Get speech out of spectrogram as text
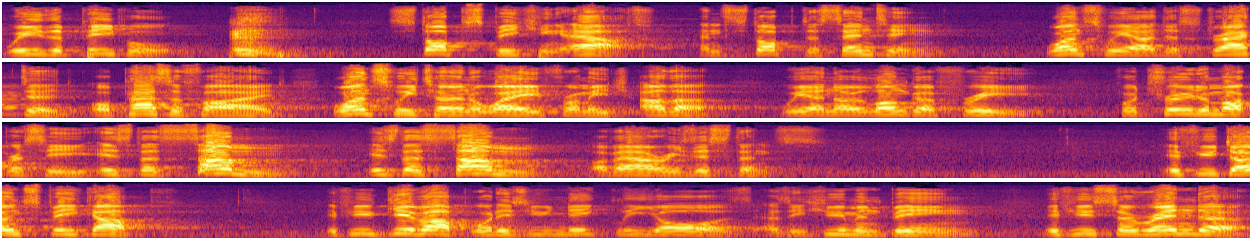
we the people stop speaking out and stop dissenting. Once we are distracted or pacified, once we turn away from each other, we are no longer free. For true democracy is the sum, is the sum of our resistance. If you don't speak up, if you give up what is uniquely yours as a human being, if you surrender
